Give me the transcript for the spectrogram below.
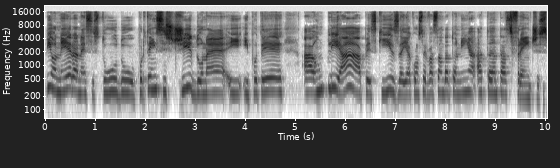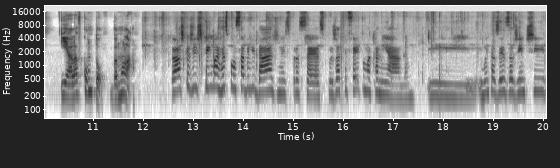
pioneira nesse estudo, por ter insistido, né, e, e poder a ampliar a pesquisa e a conservação da toninha a tantas frentes. E ela contou. Vamos lá. Eu acho que a gente tem uma responsabilidade nesse processo, por já ter feito uma caminhada. E, e muitas vezes a gente,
